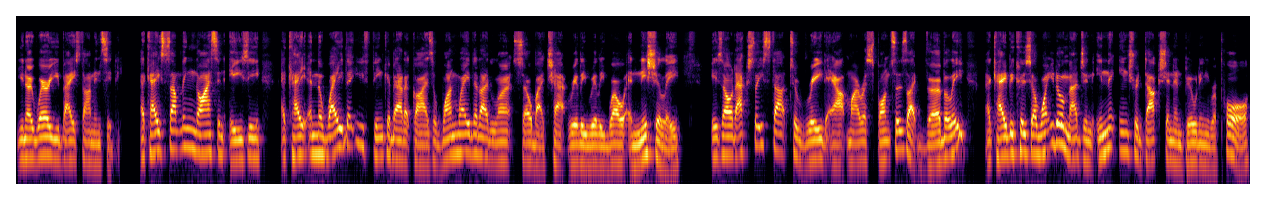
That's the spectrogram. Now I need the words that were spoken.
You know, where are you based? I'm in Sydney. Okay, something nice and easy. Okay, and the way that you think about it, guys, one way that I learnt sell by chat really, really well initially is I would actually start to read out my responses like verbally. Okay, because I want you to imagine in the introduction and building rapport,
